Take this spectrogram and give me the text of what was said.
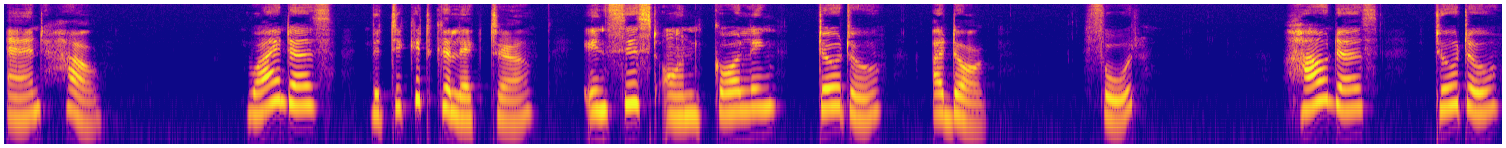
and how? Why does the ticket collector insist on calling Toto a dog? 4. How does Toto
